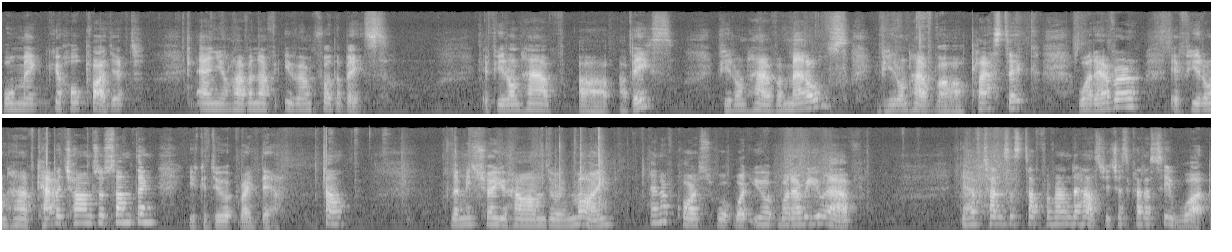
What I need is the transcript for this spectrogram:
will make your whole project. And you'll have enough even for the base. If you don't have uh, a base, if you don't have metals, if you don't have uh, plastic, whatever, if you don't have cabochons or something, you could do it right there. Now, let me show you how I'm doing mine. And of course, what you whatever you have, you have tons of stuff around the house. You just gotta see what,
